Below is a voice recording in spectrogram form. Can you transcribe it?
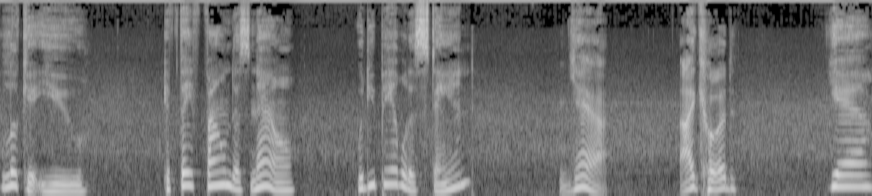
Look at you. If they found us now, would you be able to stand? Yeah, I could. Yeah,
